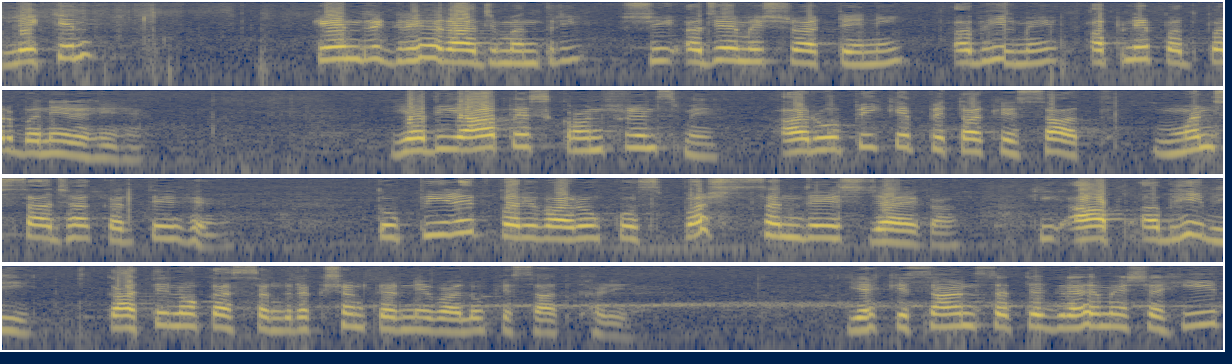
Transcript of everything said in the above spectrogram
लेकिन केंद्र गृह राज्य मंत्री श्री अजय मिश्रा टेनी अभी में अपने पद पर बने रहे हैं। यदि आप इस कॉन्फ्रेंस में आरोपी के पिता के साथ मंच साझा करते हैं तो पीड़ित परिवारों को स्पष्ट संदेश जाएगा कि आप अभी भी कातिलों का संरक्षण करने वालों के साथ खड़े हैं। यह किसान सत्याग्रह में शहीद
